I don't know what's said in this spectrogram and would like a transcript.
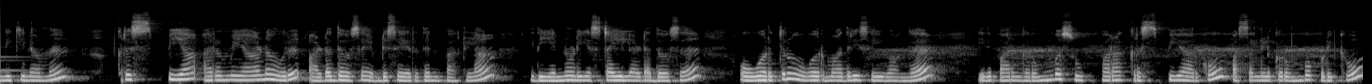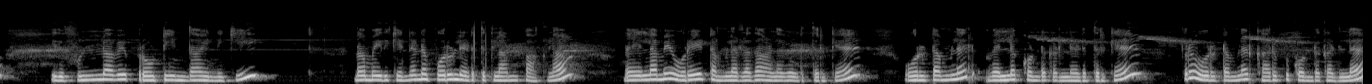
இன்றைக்கி நாம் கிறிஸ்பியாக அருமையான ஒரு அடை தோசை எப்படி செய்கிறதுன்னு பார்க்கலாம். இது என்னுடைய ஸ்டைல் அடை தோசை. ஒவ்வொருத்தரும் ஒவ்வொரு மாதிரி செய்வாங்க. இது பாருங்கள் ரொம்ப சூப்பராக கிறிஸ்பியாக இருக்கும். பசங்களுக்கு ரொம்ப பிடிக்கும். இது ஃபுல்லாகவே ப்ரோட்டீன் தான் இன்றைக்கி நம்ம இதுக்கு என்னென்ன பொருள் எடுத்துக்கலான்னு பார்க்கலாம். நான் எல்லாமே ஒரே டம்ளரில் தான் அளவு எடுத்திருக்கேன். ஒரு டம்ளர் வெள்ளை கொண்டக்கடலை எடுத்திருக்கேன். அப்புறம் ஒரு டம்ளர் கருப்பு கொண்டக்கடலை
